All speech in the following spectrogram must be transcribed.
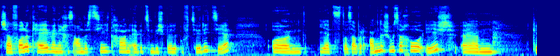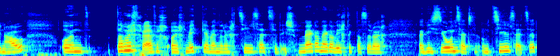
es ist auch voll okay, wenn ich ein anderes Ziel kann, eben zum Beispiel auf Zürich ziehen. Und jetzt das aber anders rausgekommen ist, ähm, genau. Und da möchte ich einfach euch mitgeben, wenn ihr euch Ziel setzt, ist mega, mega wichtig, dass ihr euch eine Vision setzt und Ziel setzt.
